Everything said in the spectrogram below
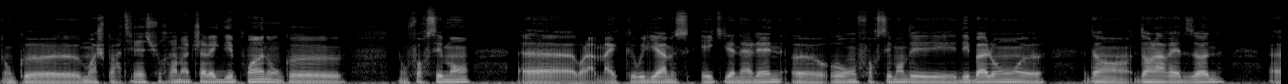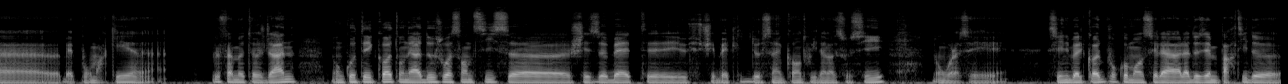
Donc, moi, je partirais sur un match avec des points. Donc, donc forcément, euh, voilà, Mike Williams et Kylian Allen euh, auront forcément des, ballons euh, dans, dans, la red zone ben, pour marquer le fameux touchdown. Donc côté cote, on est à 2,66 chez The Bet et chez BetLeague 2,50, Winamax aussi. Donc voilà, c'est une belle cote pour commencer la, deuxième partie de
